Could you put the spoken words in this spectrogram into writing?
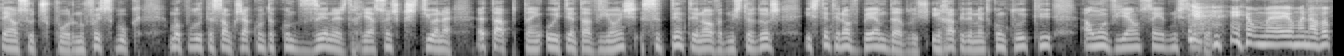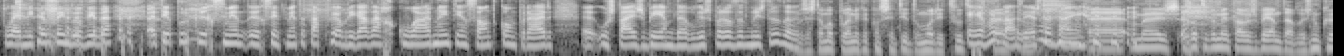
tem ao seu dispor. No Facebook, uma publicação que já conta com dezenas de reações questiona a TAP tem 80 aviões, 79 administradores e 79 BMWs e rapidamente conclui que há um avião sem administrador. é, uma, é uma nova polémica, sem dúvida. Até porque recentemente a TAP foi obrigada a recuar na intenção de comprar uh, os tais BMWs para os administradores. Mas esta é uma polémica com sentido de humor e tudo. É portanto, verdade, esta tem. Uh, mas relativamente aos BMWs, nunca,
